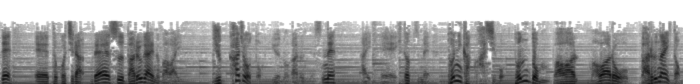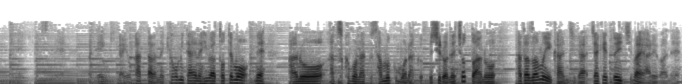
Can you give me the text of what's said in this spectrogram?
で、えっ、ー、と、こちら、浦安バル街の場合、10箇条というのがあるんですね。はい。えー、一つ目、とにかくはしご、どんどん回ろう、バルナイト。いいですね。まあ、天気が良かったらね、今日みたいな日はとてもね、あの、暑くもなく寒くもなく、むしろね、ちょっとあの、肌寒い感じが、ジャケット1枚あればね、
